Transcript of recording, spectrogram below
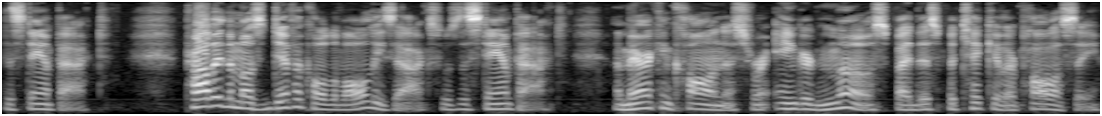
The Stamp Act. Probably the most difficult of all these acts was the Stamp Act. American colonists were angered most by this particular policy.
